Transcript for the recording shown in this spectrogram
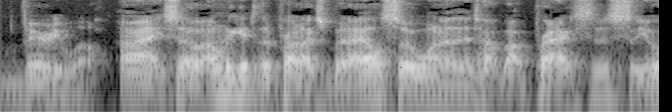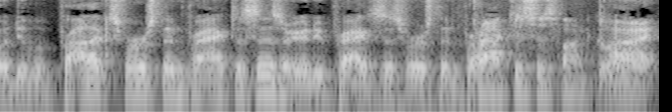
very well. All right, so I want to get to the products, but I also want to talk about practices. So you want to do products first, then practices, or you want to do practices first, then products? Practice is fine. Go All ahead. right.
